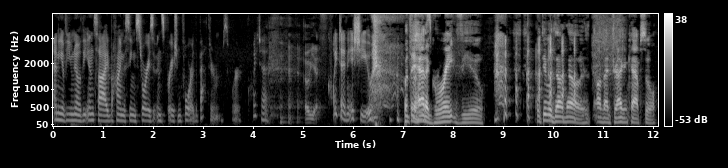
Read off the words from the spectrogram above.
any of you know the inside behind the scenes stories of inspiration 4 the bathrooms were quite a oh, yes. quite an issue But they had a great view. what people don't know on that Dragon capsule,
